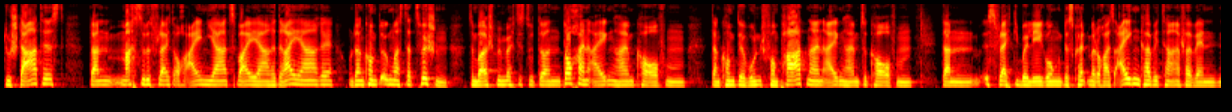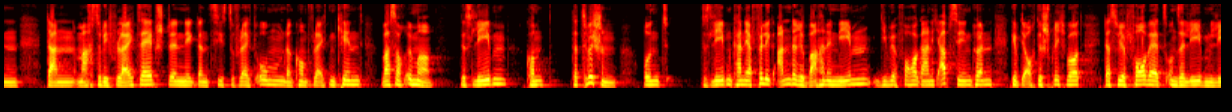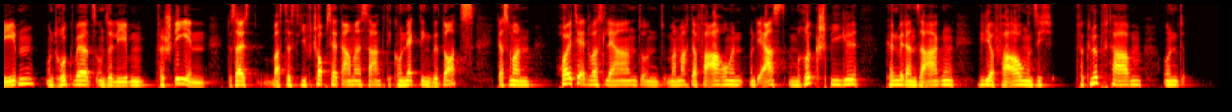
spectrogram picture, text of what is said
Du startest, dann machst du das vielleicht auch ein Jahr, zwei Jahre, drei Jahre und dann kommt irgendwas dazwischen. Zum Beispiel möchtest du dann doch ein Eigenheim kaufen, dann kommt der Wunsch vom Partner ein Eigenheim zu kaufen, dann ist vielleicht die Überlegung, das könnten wir doch als Eigenkapital verwenden, dann machst du dich vielleicht selbstständig, dann ziehst du vielleicht um, dann kommt vielleicht ein Kind, was auch immer. Das Leben kommt dazwischen und das Leben kann ja völlig andere Bahnen nehmen, die wir vorher gar nicht absehen können. Gibt ja auch das Sprichwort, dass wir vorwärts unser Leben leben und rückwärts unser Leben verstehen. Das heißt, was der Steve Jobs ja damals sagte, connecting the dots, dass man heute etwas lernt und man macht Erfahrungen und erst im Rückspiegel können wir dann sagen, wie die Erfahrungen sich verknüpft haben und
